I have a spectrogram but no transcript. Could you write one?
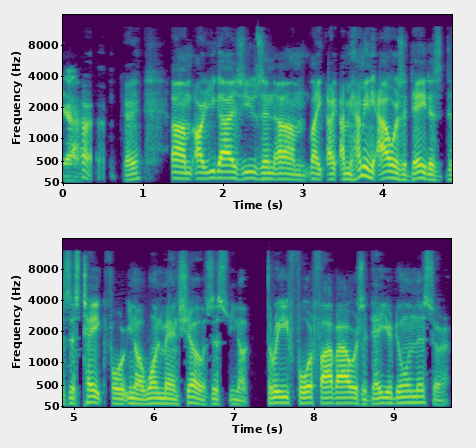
Yeah. Right. Okay. Um, are you guys using um, like I, I, mean, how many hours a day does does this take for you know a one man show? Is this you know three, four, five hours a day you're doing this, or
